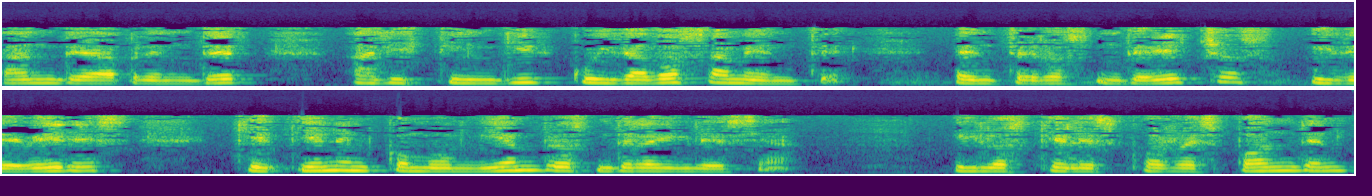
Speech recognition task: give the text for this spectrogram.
han de aprender a distinguir cuidadosamente entre los derechos y deberes que tienen como miembros de la Iglesia y los que les corresponden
